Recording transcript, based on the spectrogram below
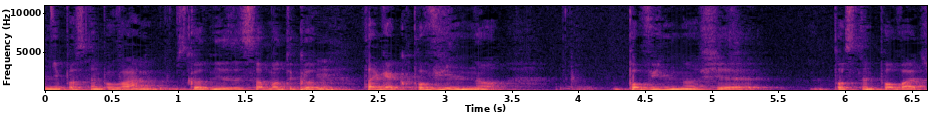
nie postępowałem zgodnie ze sobą, tylko mhm. tak jak powinno, powinno się postępować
